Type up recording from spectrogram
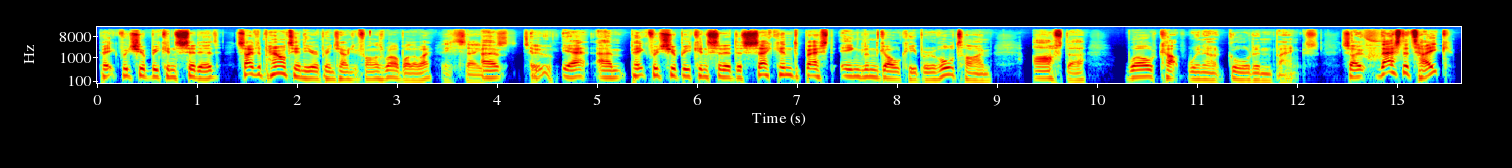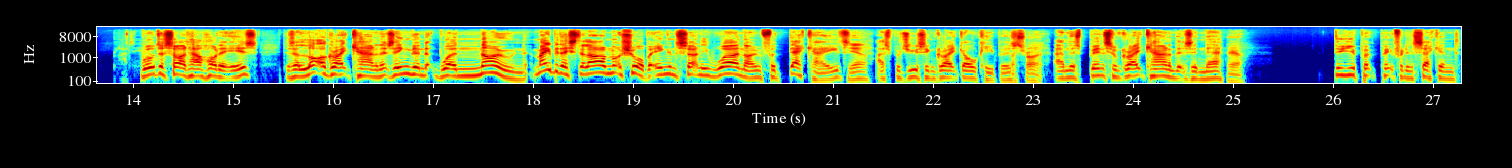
Pickford should be considered. Saved a penalty in the European Championship final as well, by the way. He saved Uh, two. Yeah, um, Pickford should be considered the second best England goalkeeper of all time after World Cup winner Gordon Banks. So that's the take. We'll decide how hot it is. There's a lot of great candidates. England were known, maybe they still are, I'm not sure, but England certainly were known for decades Yeah. as producing great goalkeepers. That's right. And there's been some great candidates in there. Yeah. Do you put Pickford in second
